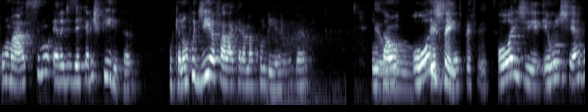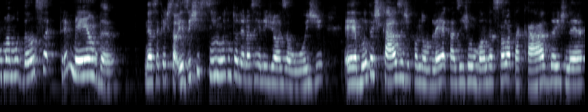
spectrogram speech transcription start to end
o máximo era dizer que era espírita, porque não podia falar que era macumbeiro, né? Então, eu... hoje, perfeito, perfeito. hoje eu enxergo uma mudança tremenda nessa questão. Existe sim muita intolerância religiosa hoje. É, muitas casas de candomblé, casas de umbanda são atacadas, né?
